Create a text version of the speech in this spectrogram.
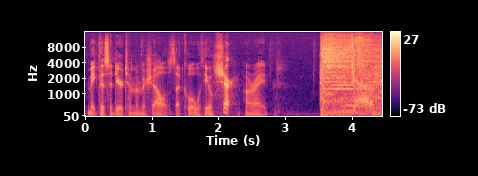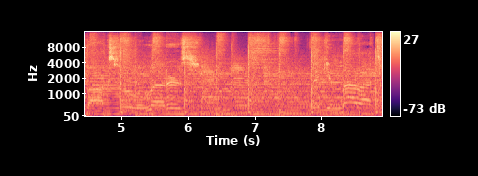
make this a dear Tim and Michelle. Is that cool with you? Sure. All right. Got a box full of letters. Think you might like to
